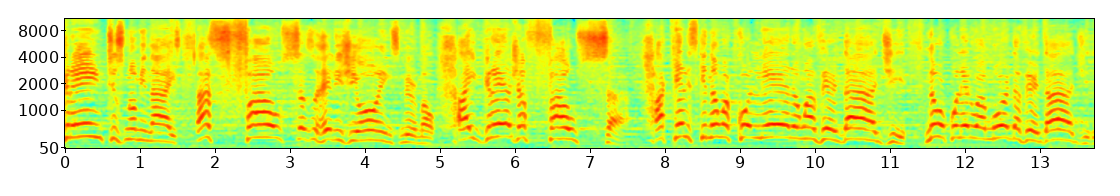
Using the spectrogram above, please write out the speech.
crentes nominais, as falsas religiões, meu irmão, a igreja falsa, aqueles que não acolheram a verdade, não acolheram o amor da verdade,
